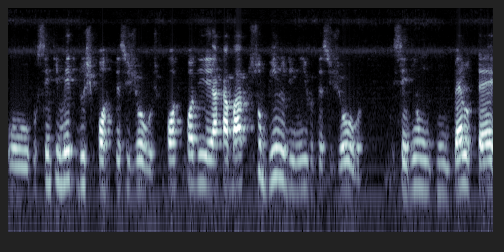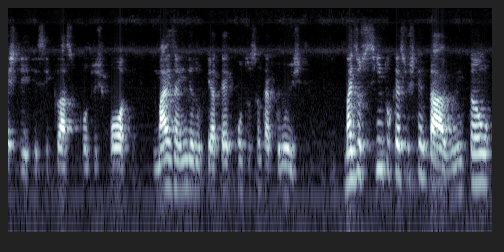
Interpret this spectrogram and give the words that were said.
o, o sentimento do esporte desse jogo, o esporte pode acabar subindo de nível desse jogo, seria um, um, belo teste esse clássico contra o esporte, mais ainda do que até contra o Santa Cruz, mas eu sinto que é sustentável, então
